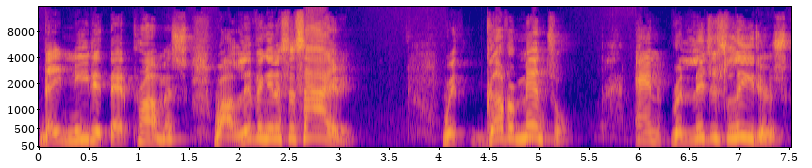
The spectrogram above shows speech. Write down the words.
They needed that promise while living in a society with governmental and religious leaders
